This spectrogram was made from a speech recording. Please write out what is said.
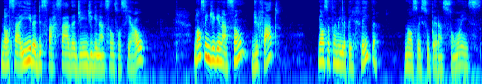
Nossa ira disfarçada de indignação social? Nossa indignação, de fato? Nossa família perfeita? Nossas superações?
